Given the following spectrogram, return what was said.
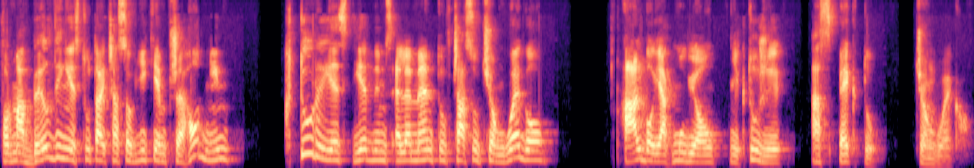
Forma building jest tutaj czasownikiem przechodnim, który jest jednym z elementów czasu ciągłego, albo jak mówią niektórzy, aspektu ciągłego.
